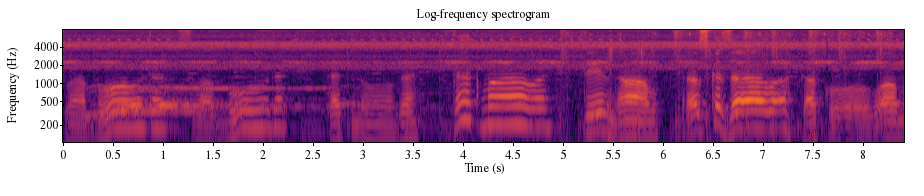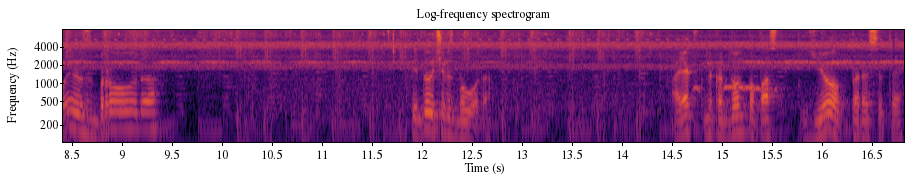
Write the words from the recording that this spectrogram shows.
Свобода, свобода, так много, так мало ты нам рассказала, какого мы сброда. Піду через болото. А як на кордон попасти? Йо, пересете.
